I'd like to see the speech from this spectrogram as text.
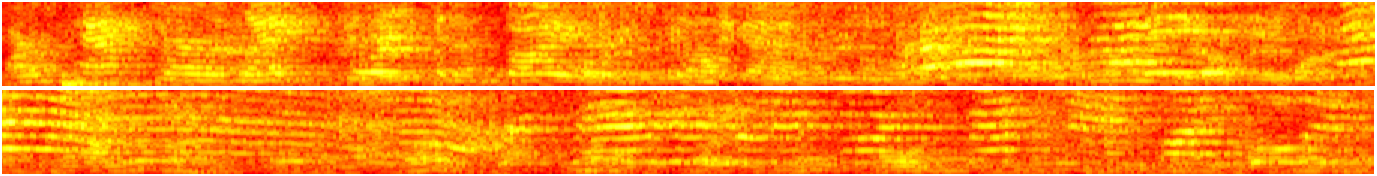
Our packs are our life source and a fire, so. Prepare your unit for inspection by all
